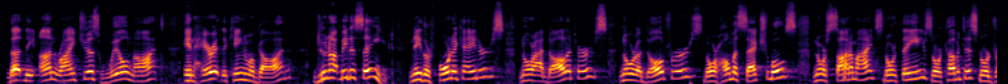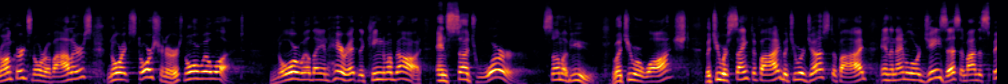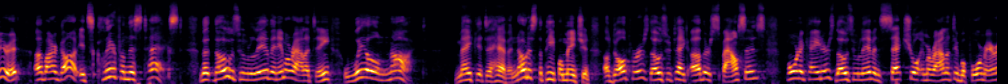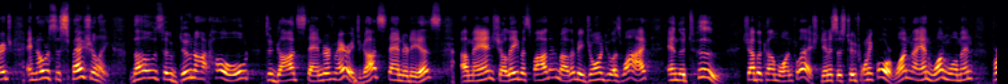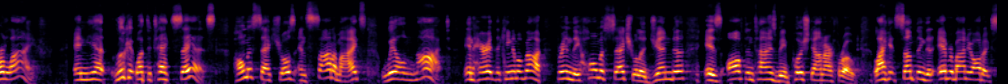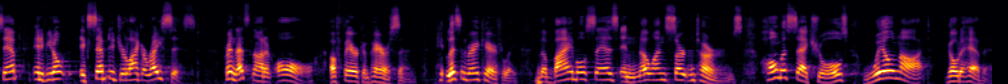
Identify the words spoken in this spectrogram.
that the unrighteous will not inherit the kingdom of God? Do not be deceived. Neither fornicators, nor idolaters, nor adulterers, nor homosexuals, nor sodomites, nor thieves, nor covetous, nor drunkards, nor revilers, nor extortioners, nor will what? Nor will they inherit the kingdom of God. And such were some of you. But you were washed, but you were sanctified, but you were justified in the name of the Lord Jesus and by the Spirit of our God. It's clear from this text that those who live in immorality will not make it to heaven. Notice the people mentioned adulterers, those who take other spouses, fornicators, those who live in sexual immorality before marriage, and notice especially those who do not hold to God's standard of marriage. God's standard is a man shall leave his father and mother, be joined to his wife, and the two shall become one flesh. Genesis 2:24. One man, one woman for life. And yet, look at what the text says. Homosexuals and sodomites will not inherit the kingdom of God. Friend, the homosexual agenda is oftentimes being pushed down our throat like it's something that everybody ought to accept, and if you don't accept it, you're like a racist. Friend, that's not at all a fair comparison. Listen very carefully. The Bible says in no uncertain terms homosexuals will not go to heaven.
